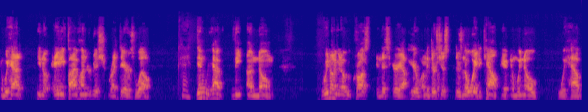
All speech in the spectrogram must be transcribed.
and we had you know 8,500 ish right there as well. Okay. Then we have the unknown we don't even know who crossed in this area out here. I mean, there's just there's no way to count, and we know we have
